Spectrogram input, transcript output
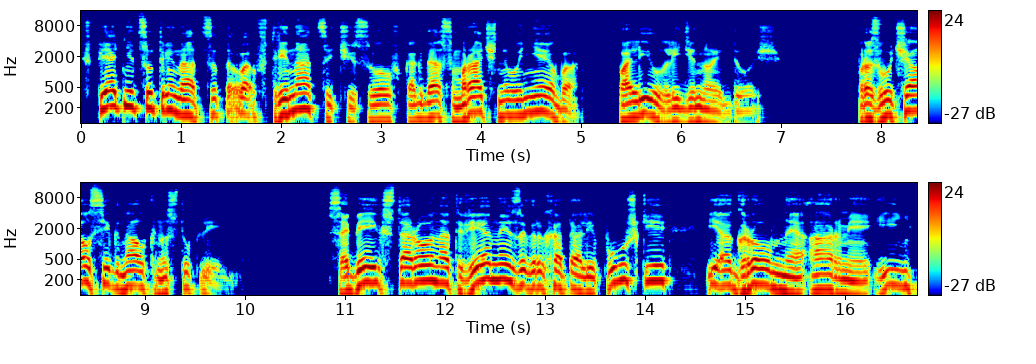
В пятницу 13-го, в 13 часов, когда с мрачного неба полил ледяной дождь, прозвучал сигнал к наступлению. С обеих сторон от Вены загрохотали пушки, и огромная армия инь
